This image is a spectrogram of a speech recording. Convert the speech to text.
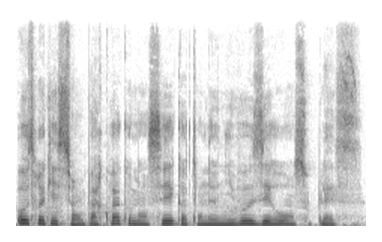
Autre question, par quoi commencer quand on est au niveau zéro en souplesse?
